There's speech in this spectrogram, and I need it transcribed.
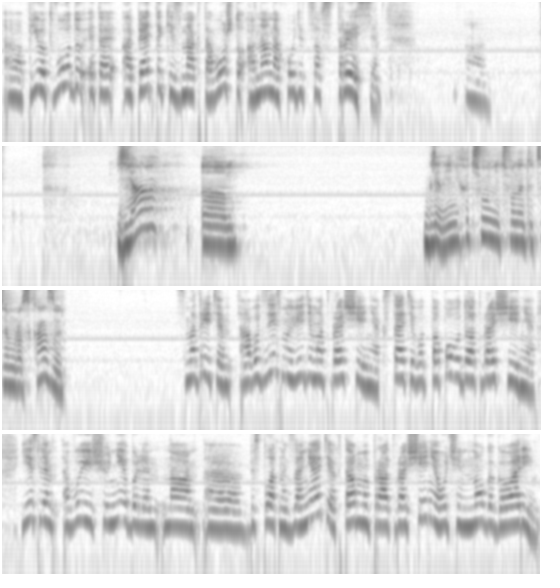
а, пьет воду, это опять-таки знак того, что она находится в стрессе. Я... Э, блин, я не хочу ничего на эту тему рассказывать, Смотрите, а вот здесь мы видим отвращение. Кстати, вот по поводу отвращения. Если вы еще не были на э, бесплатных занятиях, там мы про отвращение очень много говорим.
